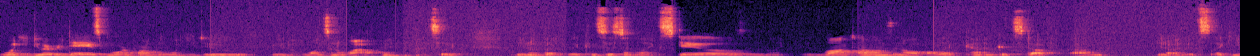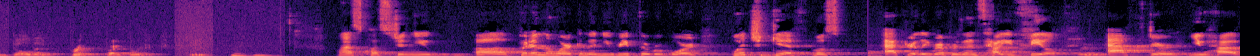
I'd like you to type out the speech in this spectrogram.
what you do every day is more important than what you do you know once in a while. Mm-hmm. It's like you know the, the consistent like scales and like long tones and all, all that kind of good stuff. Um, you know, it's like you build it brick by brick. Mm-hmm. Last question. You uh, put in the work and then you reap the reward. Which GIF most accurately represents how you feel after you have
